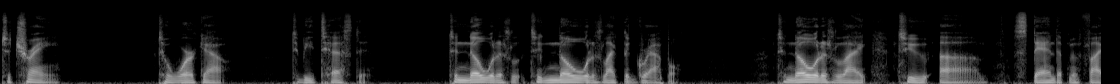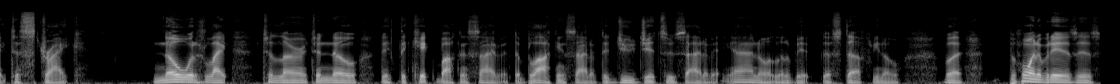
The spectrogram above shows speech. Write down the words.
to train, to work out, to be tested, to know what it's to know what it's like to grapple, to know what it's like to um, stand up and fight, to strike, know what it's like to learn to know the, the kickboxing side of it, the blocking side of it, the jujitsu side of it. Yeah, I know a little bit of stuff, you know, but the point of it is, is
